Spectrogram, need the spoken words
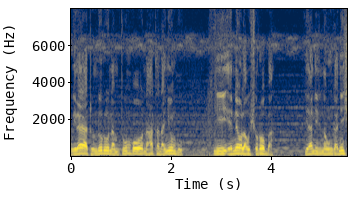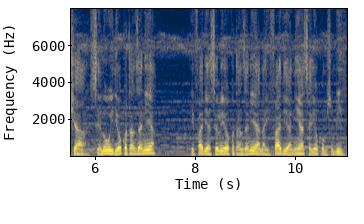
wilaya ya Tunduru na Mtumbo na hata na Nyumbu ni eneo la ushoroba, yaani linaunganisha Selous iliyoko Tanzania, hifadhi ya Selous iliyoko Tanzania na hifadhi ya Niasa iliyoko Msumbiji.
